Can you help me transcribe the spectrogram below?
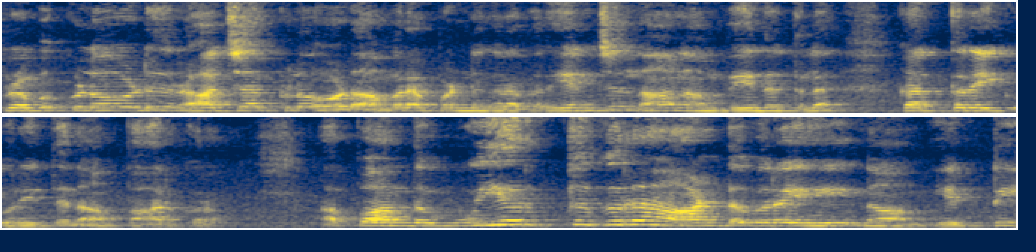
பிரபுக்களோடு ராஜாக்களோடு அமர பண்ணுகிறவர் என்றெல்லாம் நாம் வேதத்தில் கர்த்தரை குறித்து நாம் பார்க்கிறோம். அப்போ அந்த உயர்த்துகிற ஆண்டவரை நாம் எட்டி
